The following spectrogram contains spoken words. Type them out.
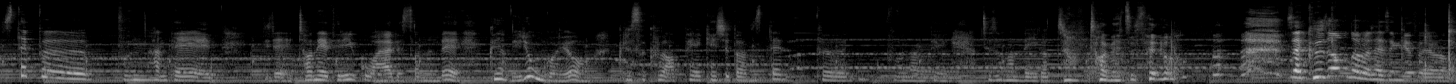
스태프 분한테 이제 전해드리고 와야 됐었는데 그냥 내려온 거예요. 그래서 그 앞에 계시던 스태프 분한테 죄송한데 이것 좀 전해주세요. 진짜 그 정도로 잘생겼어요, 여러분.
